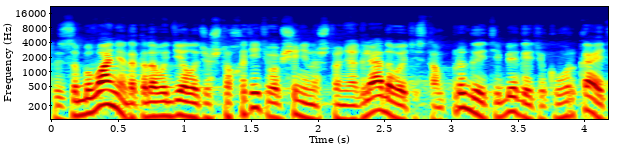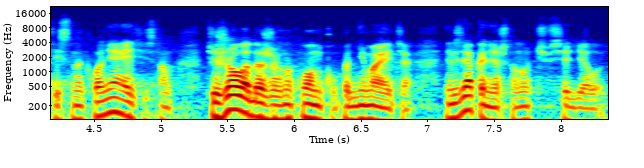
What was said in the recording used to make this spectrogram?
То есть забывание это когда вы делаете, что хотите, вообще ни на что не оглядываетесь, там прыгаете, бегаете, кувыркаетесь, наклоняетесь, там тяжело даже в наклонку поднимаете. Нельзя, конечно, но все делают.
